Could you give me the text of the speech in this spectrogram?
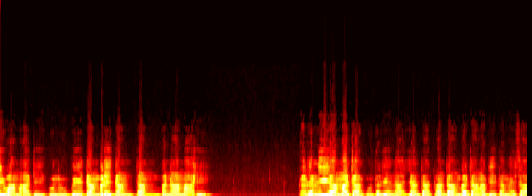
ဧဝမာတိကုဏုပေတံပရိတံတံပနာမဟိကရဏီယမတ္ထကုသလေနယန္တာတန္တံပဒံအပိသမစ္ဆာ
